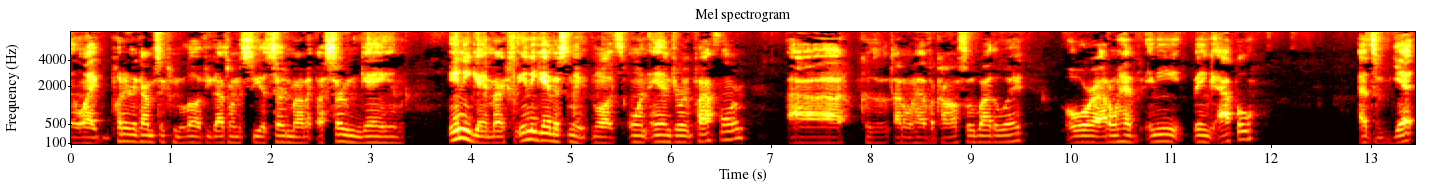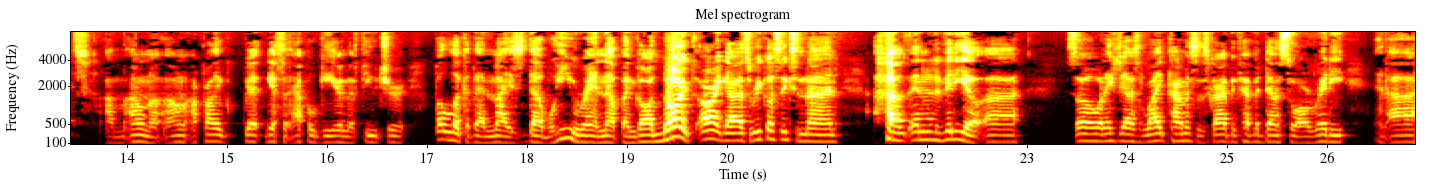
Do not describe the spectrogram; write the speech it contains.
and like put it in the comment section below if you guys want to see a certain amount, of, a certain game, any game actually, any game that's you know, it's on Android platform. Uh, because I don't have a console, by the way, or I don't have anything Apple as of yet. Um, I don't know. I don't, I'll probably get, some Apple gear in the future. But look at that nice double. He ran up and gone nice. All right, guys. Rico69. Uh, end of the video. Uh, so make sure you guys like, comment, subscribe if you haven't done so already. And uh,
